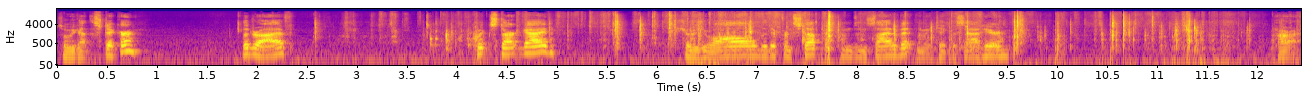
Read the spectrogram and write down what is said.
So we got the sticker, the drive, quick start guide. Shows you all the different stuff that comes inside of it. Let me take this out here. All right.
